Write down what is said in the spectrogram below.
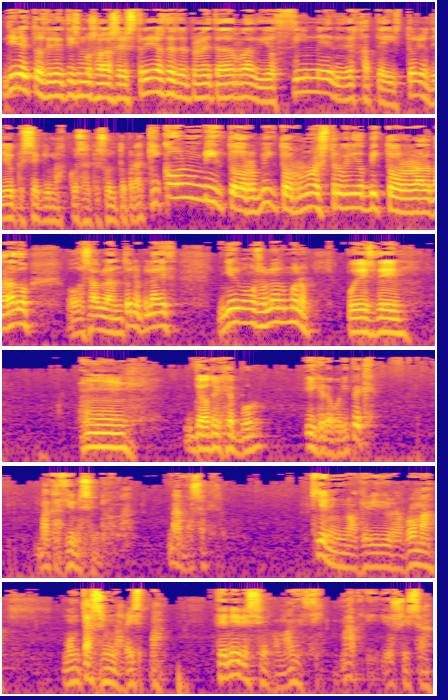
directos, directísimos a las estrellas desde el planeta de Radio Cine, de Déjate Historias, de yo que sé que más cosas que suelto por aquí, con Víctor, Víctor, nuestro querido Víctor Alvarado. Os habla Antonio Peláez. Y hoy vamos a hablar, bueno, pues de. mm, de Audrey Hepburn y Gregory Peck. Vacaciones en Roma. Vamos a ver. ¿Quién no ha querido ir a Roma, montarse en una vespa, tener ese romance? Madre de Dios, esa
